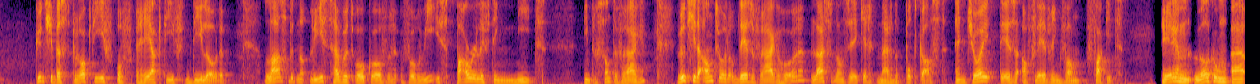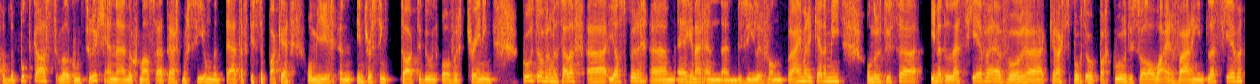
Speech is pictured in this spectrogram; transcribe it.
kunt je best proactief of reactief deloaden? Last but not least hebben we het ook over voor wie is powerlifting niet? Interessante vragen. Wilt je de antwoorden op deze vragen horen? Luister dan zeker naar de podcast. Enjoy deze aflevering van Fuck It. Heren, welkom uh, op de podcast. Welkom terug. En uh, nogmaals, uiteraard merci om de tijd even te pakken om hier een interesting talk te doen over training. Kort over mezelf. Uh, Jasper, um, eigenaar en, en, bezieler van Primer Academy. Ondertussen in het lesgeven voor krachtsport, ook parcours. Dus wel al wat ervaring in het lesgeven.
